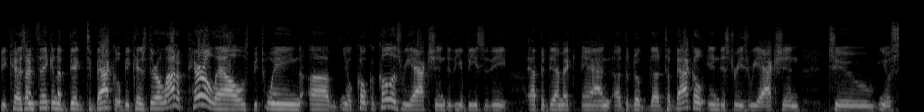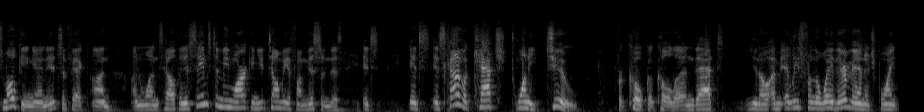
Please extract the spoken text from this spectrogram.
because I'm thinking of Big Tobacco because there are a lot of parallels between uh, you know Coca-Cola's reaction to the obesity epidemic and uh, the, the tobacco industry's reaction to you know smoking and its effect on on one's health. And it seems to me, Mark, and you tell me if I'm missing this, it's it's it's kind of a catch twenty two for Coca Cola, and that you know, I mean, at least from the way their vantage point,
